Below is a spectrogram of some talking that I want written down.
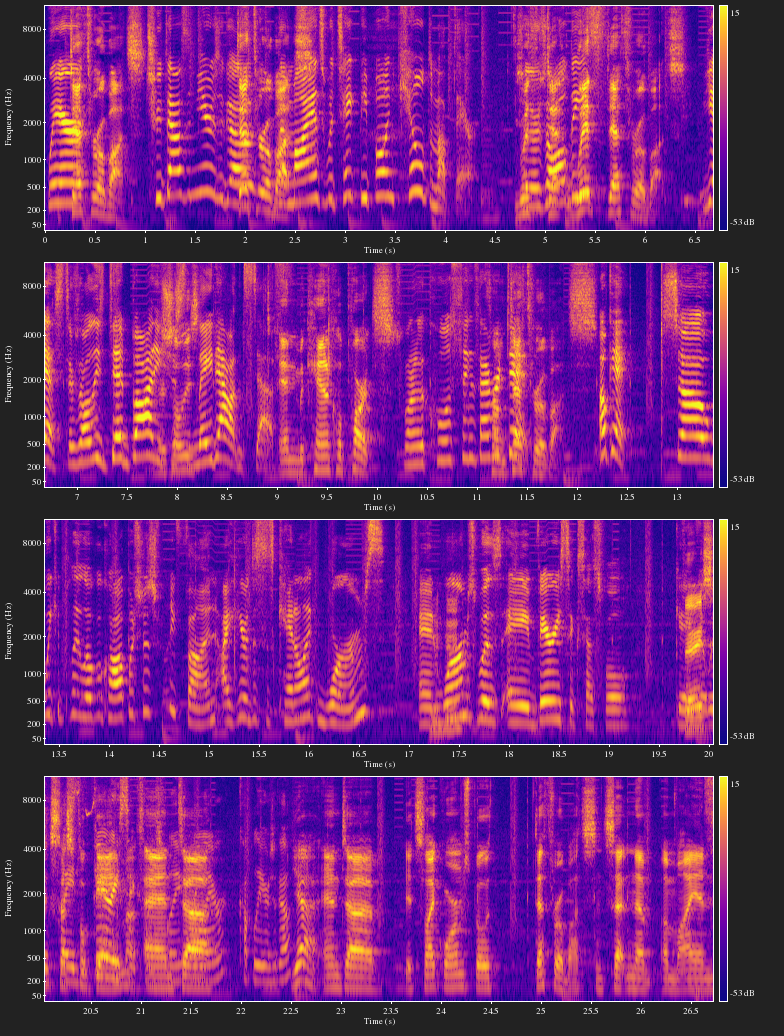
where Death robots. 2,000 years ago, Death robots. the. Mayans would take people and kill them up there. So with, there's de- all these, with death robots yes, there's all these dead bodies There's just these- laid out and stuff. and mechanical parts it's one of the coolest things I ever from did. death robots. Okay, so we could play local co-op, which is really fun. I hear this is kind of like Worms, and Worms was a very successful game. Very that we successful played very game, successfully and, uh, earlier, a couple years ago. Yeah, and uh, it's like Worms, but with death robots and set in a, a Mayan,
